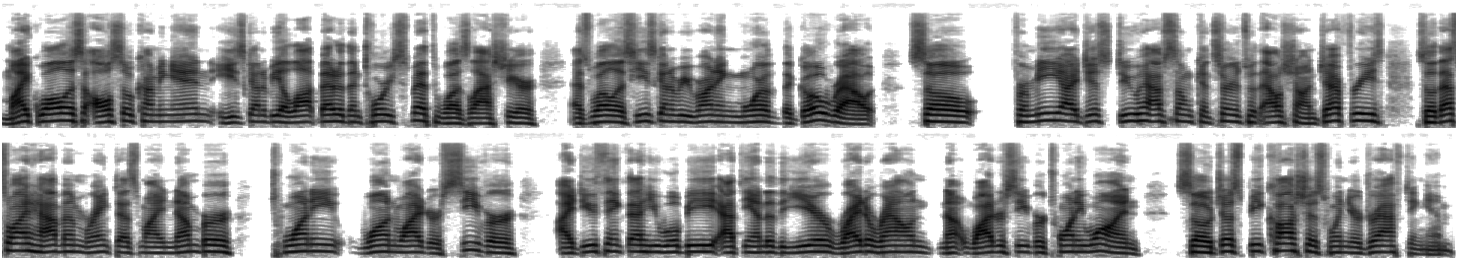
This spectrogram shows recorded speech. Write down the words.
Mike Wallace also coming in, he's going to be a lot better than Torrey Smith was last year, as well as he's going to be running more of the go route. So for me, I just do have some concerns with Alshon Jeffries. So that's why I have him ranked as my number 21 wide receiver. I do think that he will be at the end of the year right around not wide receiver 21. So just be cautious when you're drafting him.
